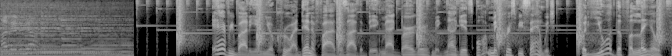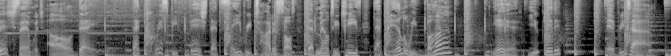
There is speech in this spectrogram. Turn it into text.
할렐루야. Everybody in your crew identifies as either Big Mac Burger, McNuggets, or McCrispy Sandwich. But you're the filet fish Sandwich all day. That crispy fish, that savory tartar sauce, that melty cheese, that pillowy bun. Yeah, you get it. Every time.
